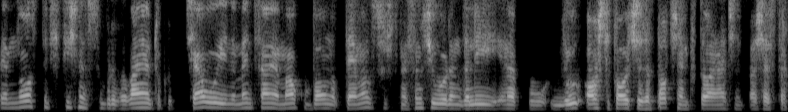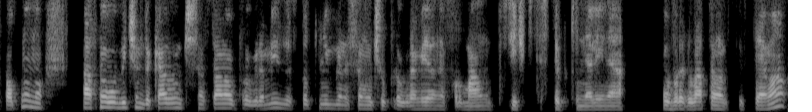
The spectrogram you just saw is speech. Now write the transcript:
е много специфична с образованието като цяло и на мен това ми е малко болна тема. Също не съм сигурен дали ако още повече започнем по този начин, това ще е страхотно, но аз много обичам да казвам, че съм станал програмист, защото никога не съм учил програмиране формално по всичките стъпки нали, на образователната система.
